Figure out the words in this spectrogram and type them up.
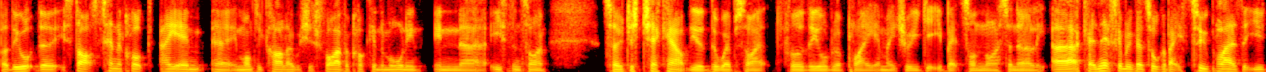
but the, the it starts 10 o'clock a.m. Uh, in Monte Carlo, which is five o'clock in the morning in uh, Eastern time. So just check out the the website for the order of play and make sure you get your bets on nice and early. Uh, okay, next we're going to talk about is two players that you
